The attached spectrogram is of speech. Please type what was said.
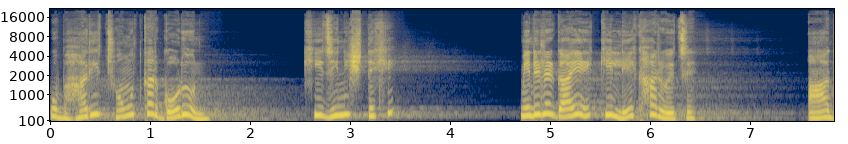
ও ভারী চমৎকার গড়ন। কি জিনিস দেখি? মেডেলের গায়ে কি লেখা রয়েছে? আধ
